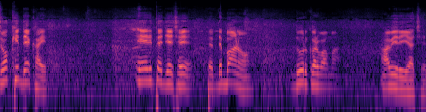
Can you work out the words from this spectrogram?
ચોખ્ખી દેખાય. એ રીતે જે છે, તે દબાણો દૂર કરવામાં આવી રહ્યા છે.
